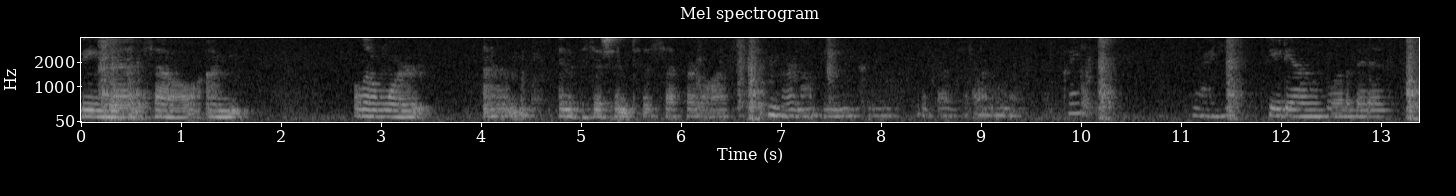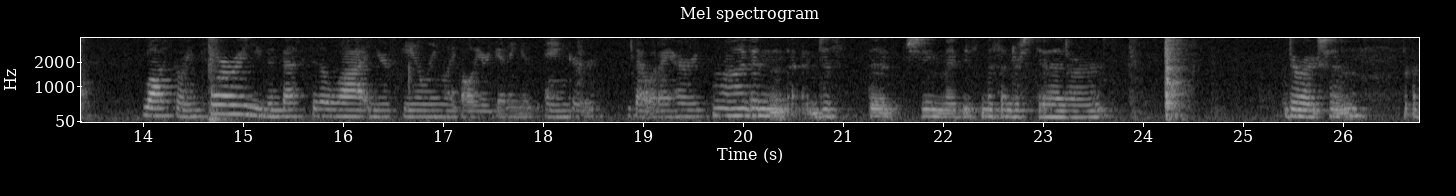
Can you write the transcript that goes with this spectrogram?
needs being met, so I'm a little more um, in a position to suffer loss of her not being with us. So. Okay. Alrighty. So you're dealing with a little bit of loss going forward. You've invested a lot, and you're feeling like all you're getting is anger. Is that what I heard? Well, I didn't, just that she maybe is misunderstood our direction of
